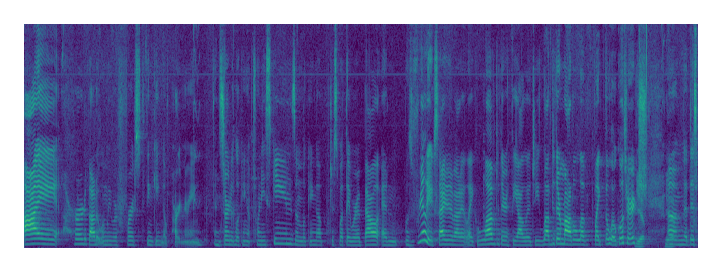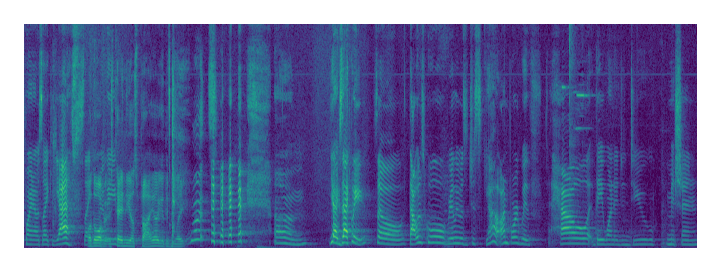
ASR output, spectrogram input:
I heard about it when we were first thinking of partnering and started looking up 20 schemes and looking up just what they were about and was really excited about it. Like, loved their theology, loved their model, loved like the local church. Yep. Yeah. Um, at this point, I was like, yes. Like, Although if it was ten years prior, you'd have been like, "What?" um, yeah, exactly. So that was cool. Really was just, yeah, on board with how they wanted to do mission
